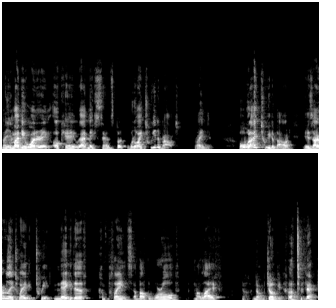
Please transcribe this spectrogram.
Now you might be wondering, okay, well, that makes sense, but what do I tweet about, right? Well, what I tweet about is I really tweet negative complaints about the world, my life, no, no, I'm joking. I don't do that.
